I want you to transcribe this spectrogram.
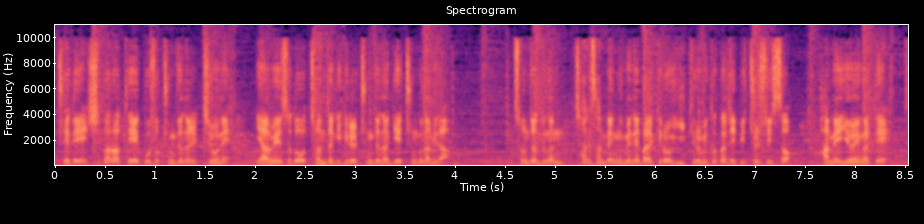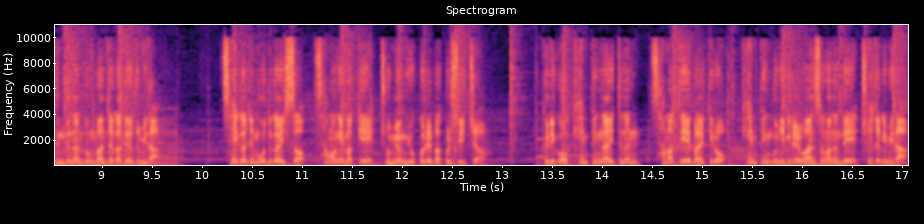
최대 18W의 고속 충전을 지원해 야외에서도 전자기기를 충전하기에 충분합니다. 손전등은 1300루멘의 밝기로 2km까지 비출 수 있어 밤에 여행할 때 든든한 동반자가 되어줍니다. 세 가지 모드가 있어 상황에 맞게 조명 효과를 바꿀 수 있죠. 그리고 캠핑 라이트는 3와트의 밝기로 캠핑 분위기를 완성하는 데 최적입니다.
